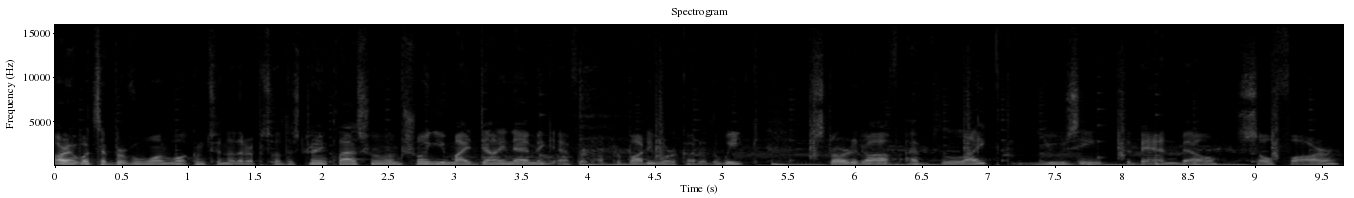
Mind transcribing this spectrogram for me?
Alright, what's up everyone? Welcome to another episode of the Strength Classroom. I'm showing you my dynamic effort upper body workout of the week. Started off, I've liked using the band bell so far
